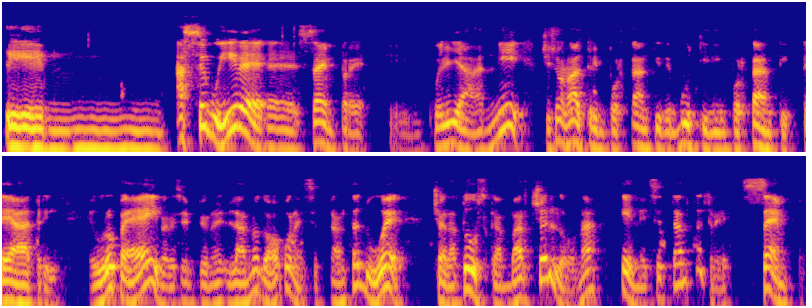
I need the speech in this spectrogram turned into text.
E, ehm, a seguire, eh, sempre in quegli anni, ci sono altri importanti debutti di importanti teatri europei, per esempio l'anno dopo, nel 72, c'era Tosca a Barcellona e nel 73 sempre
